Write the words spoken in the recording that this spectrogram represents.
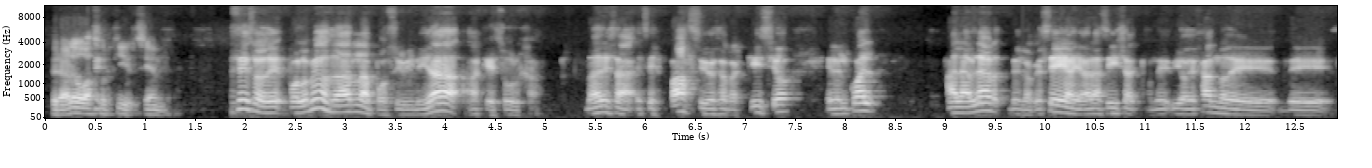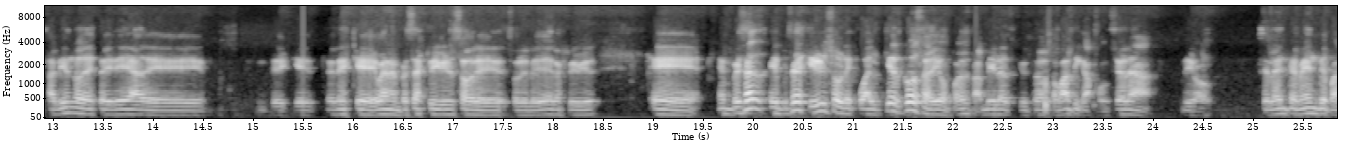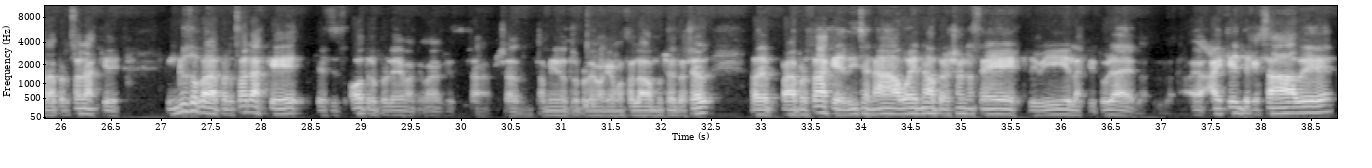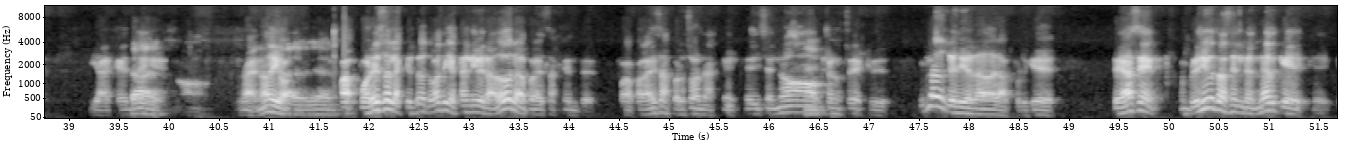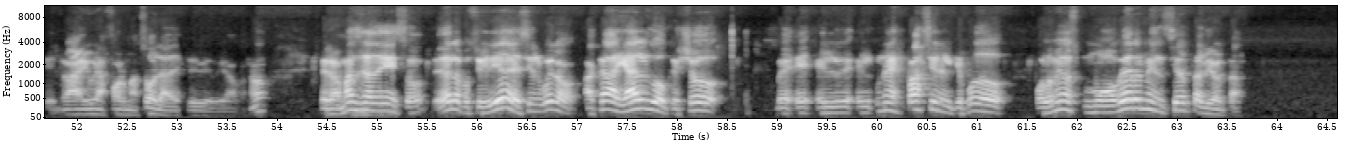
pero algo va a surgir siempre. Es eso, de por lo menos dar la posibilidad a que surja. Dar esa- ese espacio, ese resquicio, en el cual, al hablar de lo que sea, y ahora sí, ya digo, dejando de, de- saliendo de esta idea de, de que tenés que, bueno, empezar a escribir sobre, sobre la idea de no escribir, eh, empezar, empezar a escribir sobre cualquier cosa, digo, por eso también la escritura automática funciona, digo, excelentemente para personas que, incluso para personas que, que ese es otro problema, que bueno, que es ya, ya también otro problema que hemos hablado mucho en el taller, para, para personas que dicen, ah, bueno, no, pero yo no sé escribir, la escritura, de- hay gente que sabe y hay gente Claro. que no. Sea, no digo, Claro, claro. Pa- Por eso la escritura automática es tan liberadora para esa gente, pa- para, esas personas que, que dicen, no, Sí. yo no sé escribir. Y claro que es liberadora, porque te hace, en principio te hace entender que, que- que no hay una forma sola de escribir, digamos, ¿no? Pero más allá de eso, te da la posibilidad de decir, bueno, acá hay algo que yo, eh, el- el- un espacio en el que puedo, por lo menos, moverme en cierta libertad.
